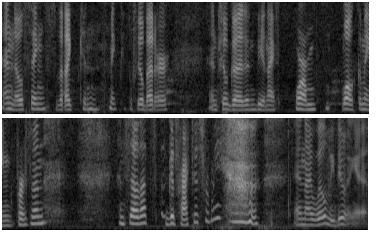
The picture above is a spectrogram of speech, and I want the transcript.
and know things so that I can make people feel better and feel good and be a nice, warm, welcoming person. And so that's a good practice for me. and I will be doing it.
